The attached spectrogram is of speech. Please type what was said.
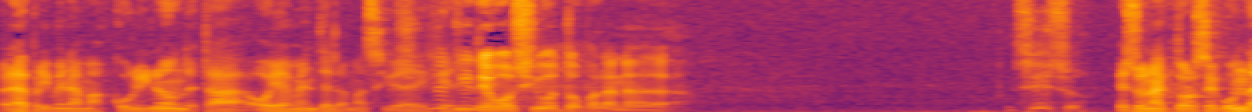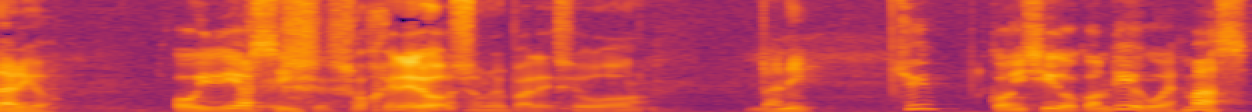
la primera masculina donde está obviamente la masividad de No gente? tiene voz y voto para nada. Es eso. Es un actor secundario. Hoy día sí. Es- Sos generoso, me parece, vos. Dani. Sí, coincido con Diego. Es más,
